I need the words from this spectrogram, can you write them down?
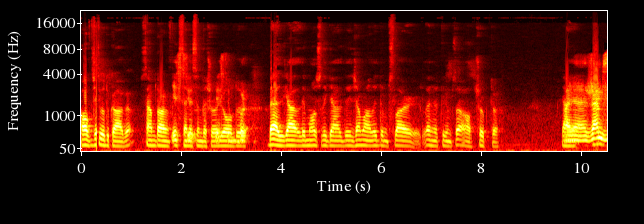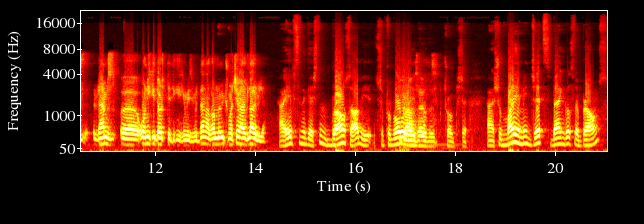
Alacak diyorduk abi. Sam Darnold Yes senesinde şöyle Yes oldu. diyorum. Bell geldi, Mosley geldi, Jamal Adams'lar, Leonard Williams'a al çöktü. Yani Yani Rams Rams e, 12-4 dedik ikimiz birden. Adamlar 3 maçı verdiler bile. Ya hepsini geçtim. Browns abi Super Bowl olayı Browns, diyordu evet. çok kişi. Yani şu Miami, Jets, Bengals ve Browns.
